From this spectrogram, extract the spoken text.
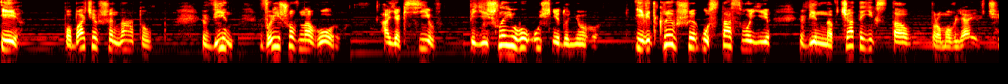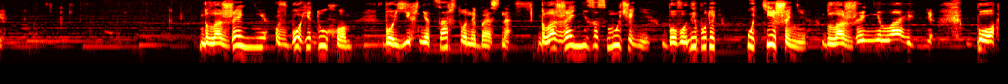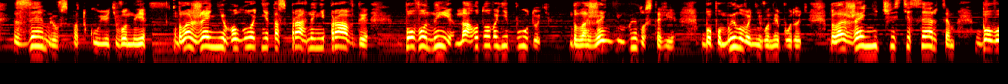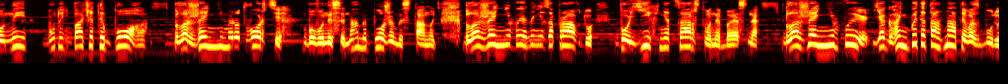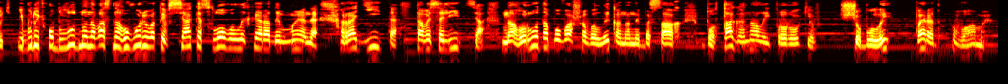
І, побачивши натовп, він вийшов на гору, а як сів, підійшли його учні до нього, і, відкривши уста свої, він навчати їх став, промовляючи. Блаженні в Богі Духом, бо їхнє царство небесне, блаженні засмучені, бо вони будуть утішені, блаженні лагідні, бо землю вспадкують вони, блаженні голодні та спрагнені правди, бо вони нагодовані будуть. Блаженні милостиві, бо помилувані вони будуть, блаженні чисті серцем, бо вони будуть бачити Бога, блаженні миротворці, бо вони синами Божими стануть, блаженні вигнані за правду, бо їхнє царство небесне, блаженні ви, як ганьбити та гнати вас будуть, і будуть облудно на вас наговорювати всяке слово лихе ради мене. Радійте та веселіться, нагорода бо ваша велика на небесах, бо так гнали й пророків, що були перед вами.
